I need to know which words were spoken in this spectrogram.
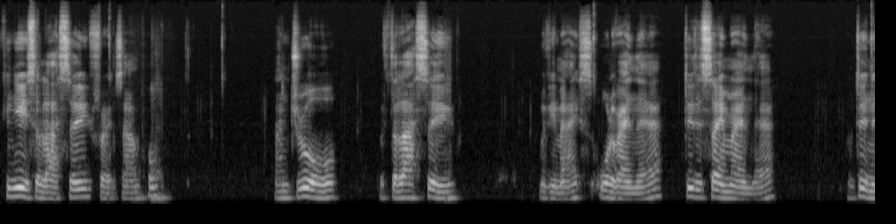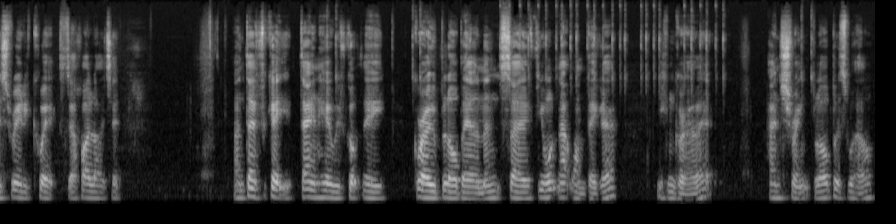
You can use the lasso for example and draw with the lasso with your mouse all around there. Do the same around there. I'm doing this really quick to highlight it. And don't forget down here we've got the grow blob element. So if you want that one bigger you can grow it and shrink blob as well.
